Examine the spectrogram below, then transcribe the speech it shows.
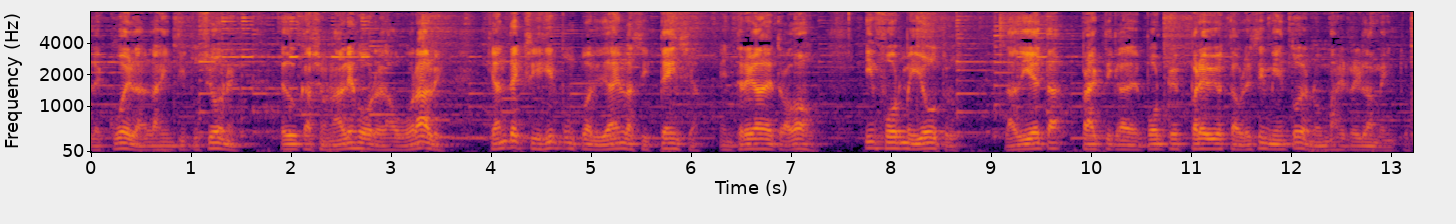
la escuela, las instituciones educacionales o laborales, que han de exigir puntualidad en la asistencia, entrega de trabajo, informe y otros, la dieta, práctica de deporte, previo establecimiento de normas y reglamentos.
